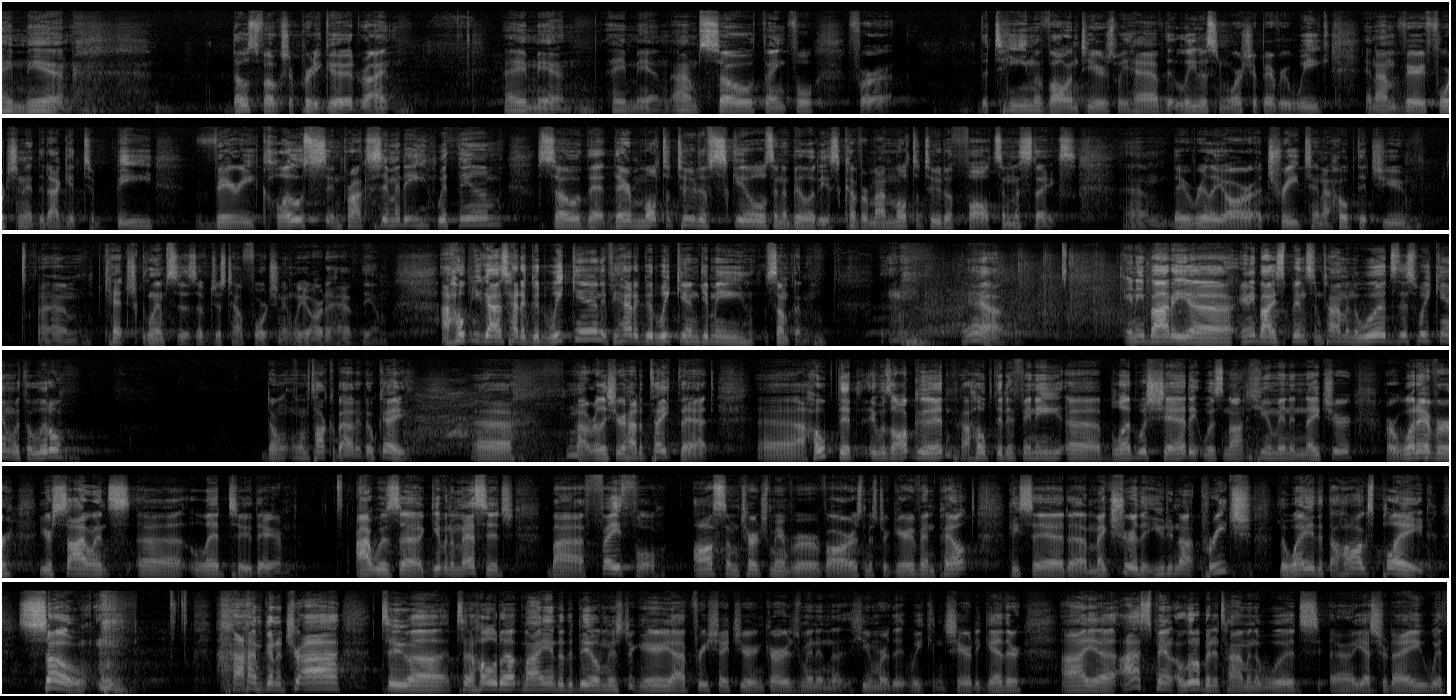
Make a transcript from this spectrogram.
Amen. Those folks are pretty good, right? Amen. Amen. I'm so thankful for the team of volunteers we have that lead us in worship every week. And I'm very fortunate that I get to be very close in proximity with them so that their multitude of skills and abilities cover my multitude of faults and mistakes. Um, they really are a treat, and I hope that you um, catch glimpses of just how fortunate we are to have them. I hope you guys had a good weekend. If you had a good weekend, give me something. yeah. Anybody, uh, anybody spend some time in the woods this weekend with a little? Don't want to talk about it. Okay. Uh, I'm not really sure how to take that. Uh, I hope that it was all good. I hope that if any uh, blood was shed, it was not human in nature or whatever your silence uh, led to there. I was uh, given a message by a faithful, awesome church member of ours, Mr. Gary Van Pelt. He said, uh, Make sure that you do not preach the way that the hogs played. So, I'm going to try to, uh, to hold up my end of the deal, Mr. Gary. I appreciate your encouragement and the humor that we can share together. I, uh, I spent a little bit of time in the woods uh, yesterday with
